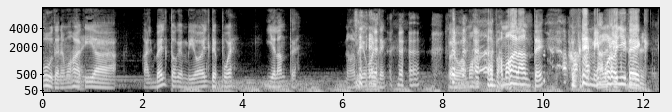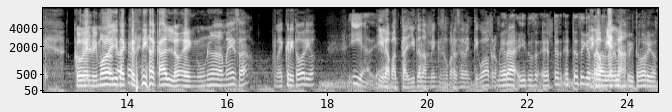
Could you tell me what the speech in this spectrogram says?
Uh, tenemos aquí a Alberto que envió el después y el antes. No lo envió en orden. Pero vamos, a- vamos adelante con el mismo Dale, Logitech. Con el mismo Logitech que tenía Carlos en una mesa, un escritorio. Y, la pantallita también, que eso parece 24. Mira, y tú, este, este sí que Y está la del escritorio.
